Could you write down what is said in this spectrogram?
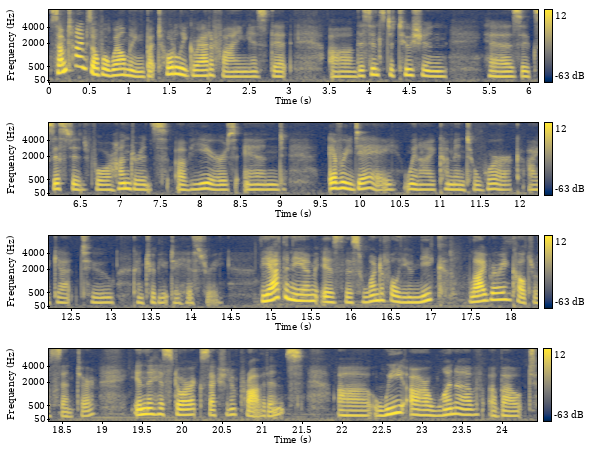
sometimes overwhelming but totally gratifying is that uh, this institution has existed for hundreds of years and every day when I come into work I get to contribute to history. The Athenaeum is this wonderful, unique library and cultural center in the historic section of Providence. Uh, we are one of about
